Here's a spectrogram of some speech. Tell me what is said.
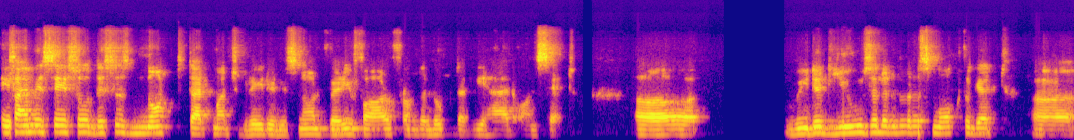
if I may say so, this is not that much graded. It's not very far from the look that we had on set. Uh, we did use a little bit of smoke to get uh,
